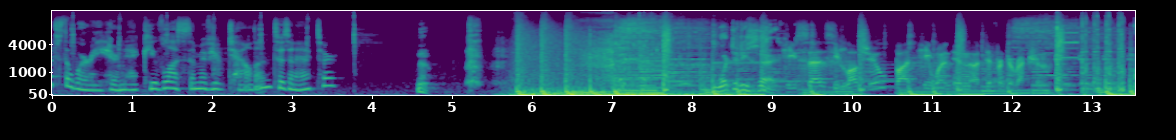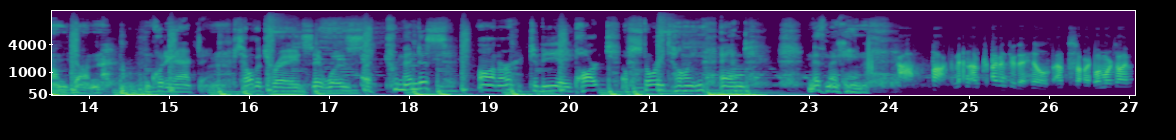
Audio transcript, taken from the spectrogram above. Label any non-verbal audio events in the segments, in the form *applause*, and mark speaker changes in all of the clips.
Speaker 1: What's the worry here, Nick? You've lost some of your talent as an actor?
Speaker 2: No. *laughs* what did he say?
Speaker 3: He says he loves you, but he went in a different direction.
Speaker 2: I'm done. I'm quitting acting. Tell the trades, it was a tremendous honor to be a part of storytelling and myth making.
Speaker 3: Ah, fuck, man, I'm driving through the hills. I'm sorry. One more time.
